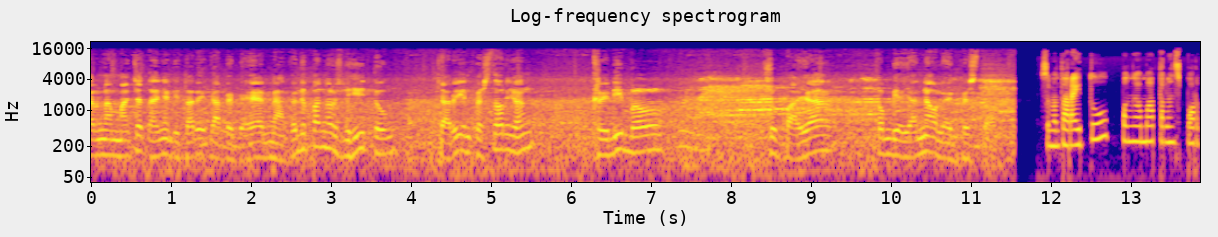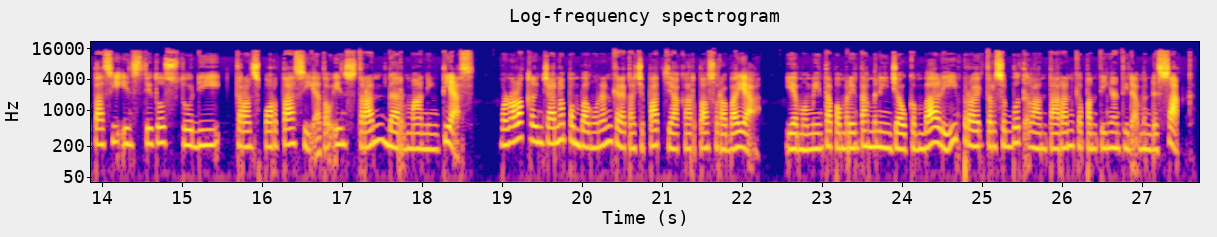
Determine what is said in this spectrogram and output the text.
karena macet hanya ditarik ke APBN. Nah ke depan harus dihitung, cari investor yang kredibel supaya pembiayaannya oleh investor. Sementara itu, pengamat transportasi Institut Studi Transportasi atau Instran Darmaning Tias menolak rencana pembangunan kereta cepat Jakarta-Surabaya. Ia meminta pemerintah meninjau kembali proyek tersebut lantaran kepentingan tidak mendesak.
